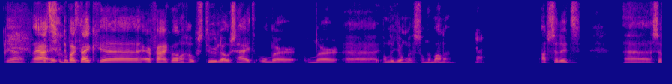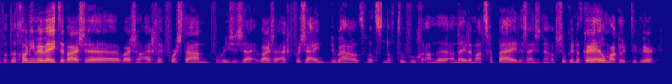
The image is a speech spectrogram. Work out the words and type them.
Ja, nou ja, in de praktijk eh, ervaar ik wel een hoop stuurloosheid onder, onder, eh, onder jongens, onder mannen. Ja. Absoluut. Eh, ze gewoon niet meer weten waar ze, waar ze nou eigenlijk voor staan, voor wie ze zijn, waar ze eigenlijk voor zijn, überhaupt. Wat ze nog toevoegen aan de, aan de hele maatschappij. Daar zijn ze naar op zoek. En dat kan je heel makkelijk natuurlijk weer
